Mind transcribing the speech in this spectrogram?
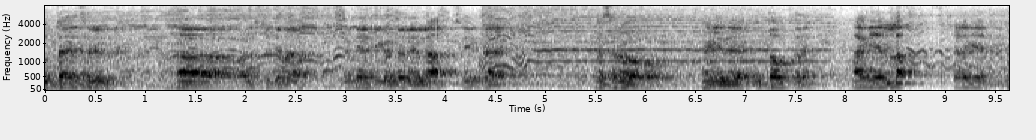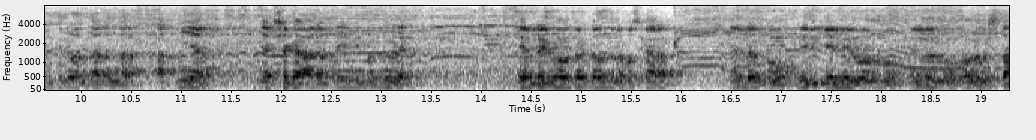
ಉದ್ದ ಹೆಸರು ಆ, ಬಹಳಷ್ಟು ಜನ ಗಣ್ಯಾತಿ ಗಣ್ಯರೆಲ್ಲ ಸೇರಿದ್ದಾರೆ. ಹೆಸರು ಹೇಳಿದರೆ ಉದ್ದ ಹೋಗ್ತದೆ. ಹಾಗೆ ಎಲ್ಲ ಕೆಳಗೆ ಕುಳಿತಿರುವಂಥ ನನ್ನ ಆತ್ಮೀಯ ಯಕ್ಷಗಾನ ಪ್ರೇಮಿ ಬಂಧುಗಳೇ ಎಲ್ರಿಗೂ ದೊಡ್ಡ ಒಂದು ನಮಸ್ಕಾರ. ಎಲ್ಲರನ್ನು ವೇದಿಕೆಯಲ್ಲಿರುವವರನ್ನು ಎಲ್ಲರನ್ನು ಗೌರವಿಸ್ತಾ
